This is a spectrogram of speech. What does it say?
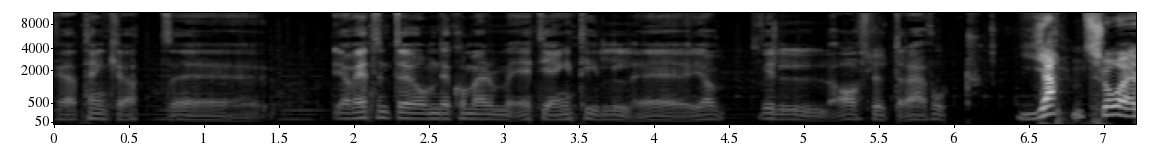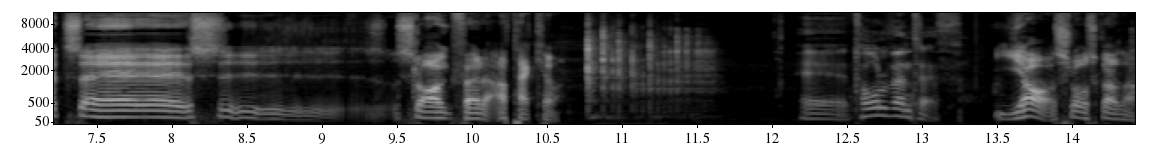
För jag tänker att eh, jag vet inte om det kommer ett gäng till. Eh, jag vill avsluta det här fort. Ja, slå ett eh, slag för attack. Ja. Eh, 12 en träff. Ja, slå skada.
